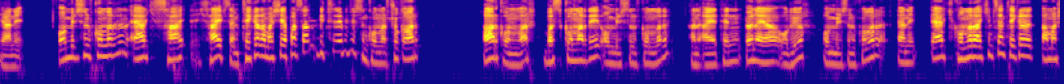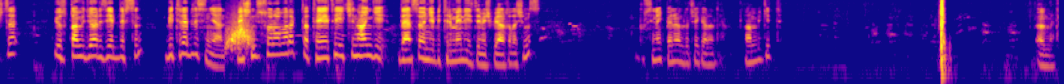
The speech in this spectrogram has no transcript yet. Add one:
Yani 11. sınıf konularının eğer ki sah- sahipsem tekrar amaçlı yaparsan bitirebilirsin konular. Çok ağır ağır konular. Basit konular değil 11. sınıf konuları. Hani AYT'nin ön ayağı oluyor 11. sınıf konuları. Yani eğer ki konulara hakimsen tekrar amaçlı YouTube'dan videolar izleyebilirsin. Bitirebilirsin yani. Beşinci soru olarak da TYT için hangi dersi önce bitirmeliyiz demiş bir arkadaşımız. Bu sinek beni öldürecek herhalde. Lan bir git. Ölmedi.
